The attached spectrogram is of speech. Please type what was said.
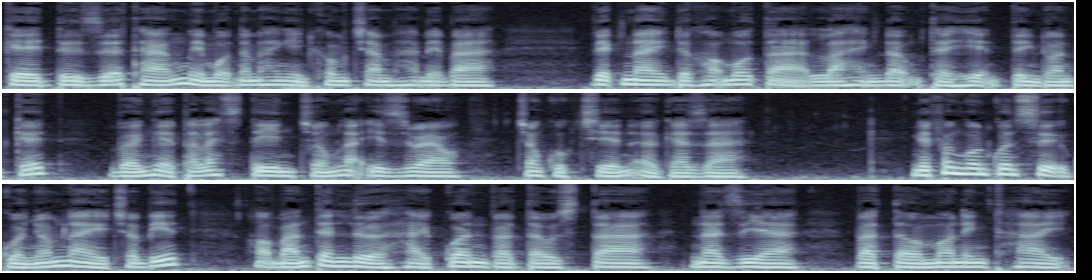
kể từ giữa tháng 11 năm 2023. Việc này được họ mô tả là hành động thể hiện tình đoàn kết với người Palestine chống lại Israel trong cuộc chiến ở Gaza. Người phát ngôn quân sự của nhóm này cho biết họ bắn tên lửa hải quân vào tàu Star Nazia và tàu Morning Tide,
